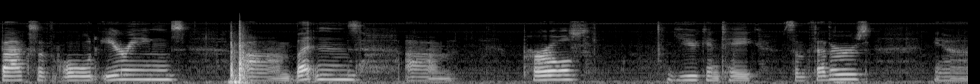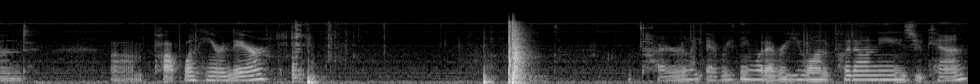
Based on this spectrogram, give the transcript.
box of old earrings, um, buttons, um, pearls. You can take some feathers and um, pop one here and there. entirely everything whatever you want to put on these you can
